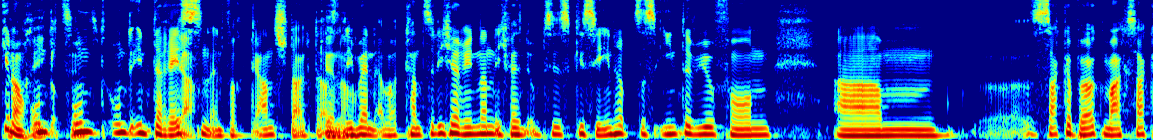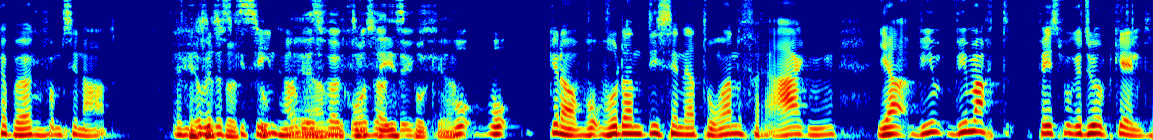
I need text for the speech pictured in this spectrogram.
Genau, und, und, und Interessen einfach ganz stark da sind. Genau. Ich meine, aber kannst du dich erinnern, ich weiß nicht, ob Sie es gesehen habt, das Interview von ähm, Zuckerberg, Mark Zuckerberg vom Senat? Ich weiß nicht, ob ihr das war gesehen habt. ja, Das war großartig. Facebook, ja. Wo, wo, genau, wo, wo dann die Senatoren fragen, ja, wie, wie macht Facebook jetzt überhaupt Geld?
